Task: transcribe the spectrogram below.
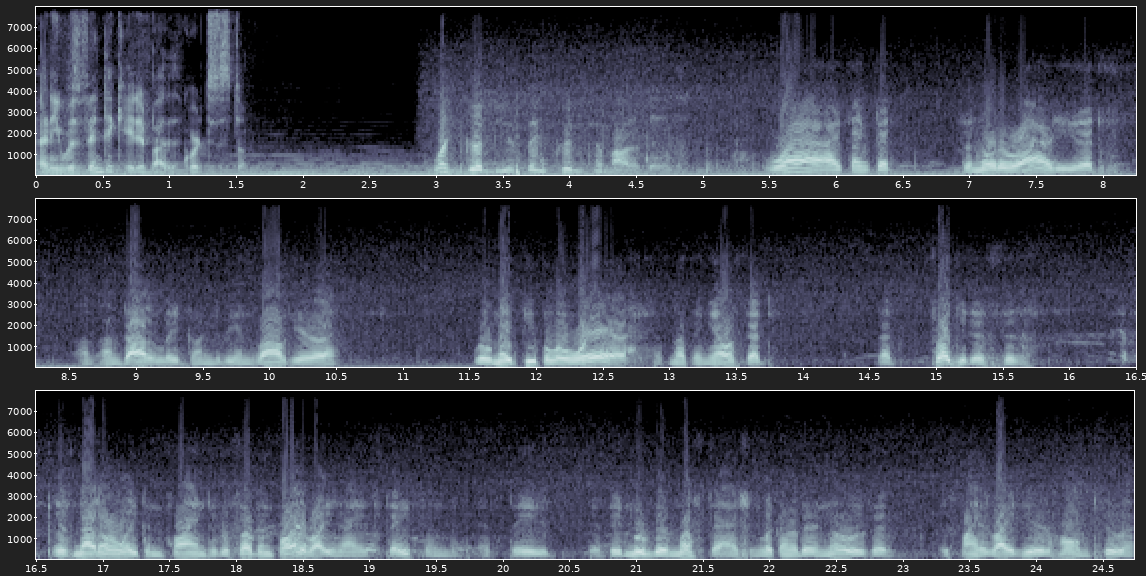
And he was vindicated by the court system. What good do you think could come out of this? Well, I think that the notoriety that's undoubtedly going to be involved here, uh, will make people aware, if nothing else, that that prejudice is is not only confined to the southern part of our United States, and if they if they move their mustache and look under their nose, they, they find it right here at home too.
